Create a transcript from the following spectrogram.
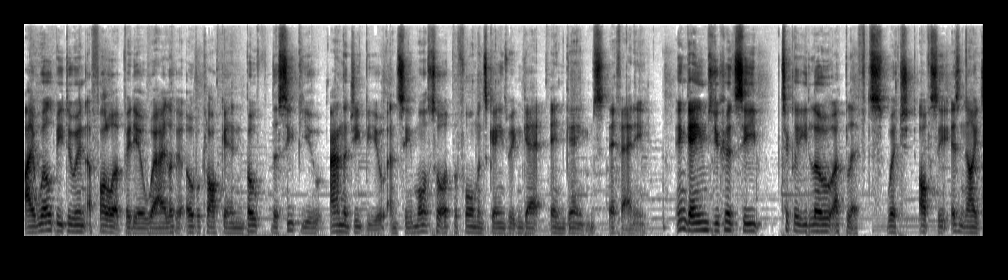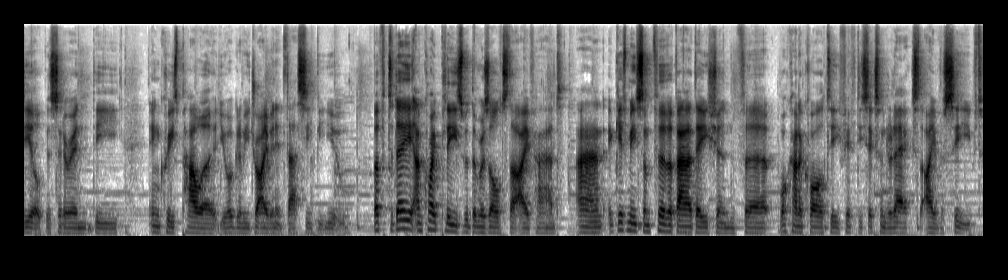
I will be doing a follow-up video where I look at overclocking both the CPU and the GPU and see what sort of performance gains we can get in games, if any. In games, you could see particularly low uplifts, which obviously isn't ideal considering the increased power you are going to be driving into that CPU. But for today, I'm quite pleased with the results that I've had, and it gives me some further validation for what kind of quality 5600X that I've received.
